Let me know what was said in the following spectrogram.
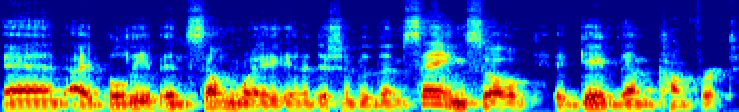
And I believe in some way, in addition to them saying so, it gave them comfort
